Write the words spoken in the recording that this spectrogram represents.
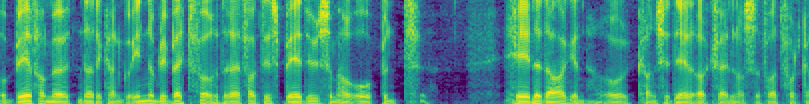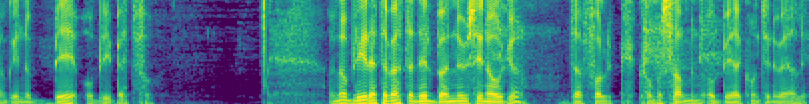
og be for møtene, der det kan gå inn og bli bedt for. Det er faktisk bedehus som har åpent hele dagen, og kanskje deler av kvelden også, for at folk kan gå inn og be og bli bedt for. Og Nå blir det etter hvert en del bønnehus i Norge der folk kommer sammen og ber kontinuerlig.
